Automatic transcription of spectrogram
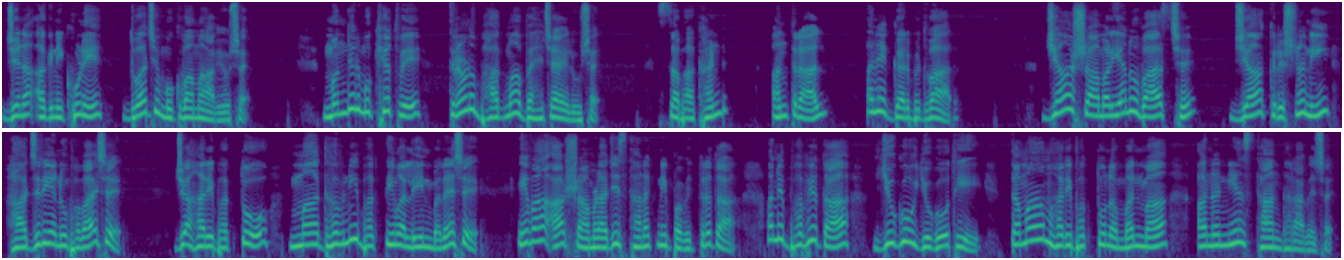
જેના અગ્નિખૂણે ધ્વજ મૂકવામાં આવ્યો છે. મંદિર મુખ્યત્વે ત્રણ ભાગમાં વહેંચાયેલું છે. સભાખંડ, અંતરાલ અને ગર્ભદ્વાર. જ્યાં શામળિયાનો વાસ છે, જ્યાં કૃષ્ણની હાજરી અનુભવાય છે, જ્યાં હરિભક્તો માધવની ભક્તિમાં લીન બને છે, એવા આ શામળાજી સ્થાનકની પવિત્રતા અને ભવ્યતા યુગો યુગોથી તમામ હરિભક્તોના મનમાં અનન્ય સ્થાન ધરાવે છે.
